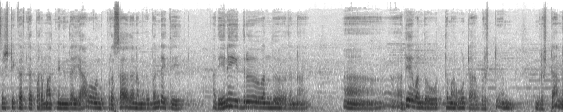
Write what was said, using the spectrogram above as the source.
ಸೃಷ್ಟಿಕರ್ತ ಪರಮಾತ್ಮನಿಂದ ಯಾವ ಒಂದು ಪ್ರಸಾದ ನಮಗೆ ಬಂದೈತಿ, ಅದೇನೇ ಇದ್ದರೂ ಒಂದು ಅದನ್ನು ಅದೇ ಒಂದು ಉತ್ತಮ ಊಟ ಭೃಷ್ಟ ಭೃಷ್ಟಾನ್ನ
